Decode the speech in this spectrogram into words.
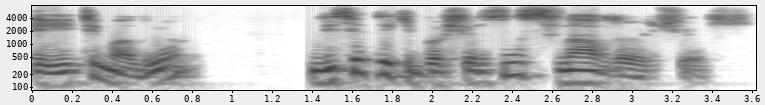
eğitim alıyor. Lisedeki başarısını sınavla ölçüyoruz.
